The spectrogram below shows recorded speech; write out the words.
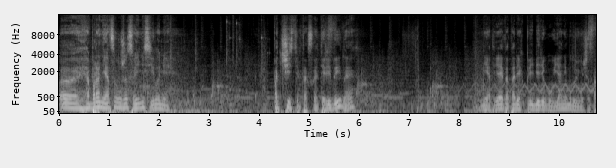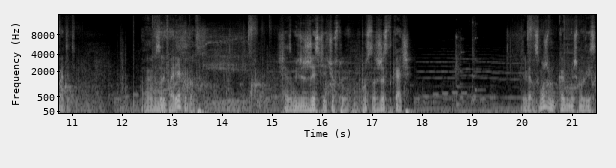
Ой, Обороняться уже своими силами Подчистили, так сказать, ряды, да? Нет, я этот орех приберегу Я не буду его сейчас тратить э, Взрыв орех этот Сейчас будет жесть, я чувствую Просто жесткач Ребята, сможем, как думаешь, мы здесь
